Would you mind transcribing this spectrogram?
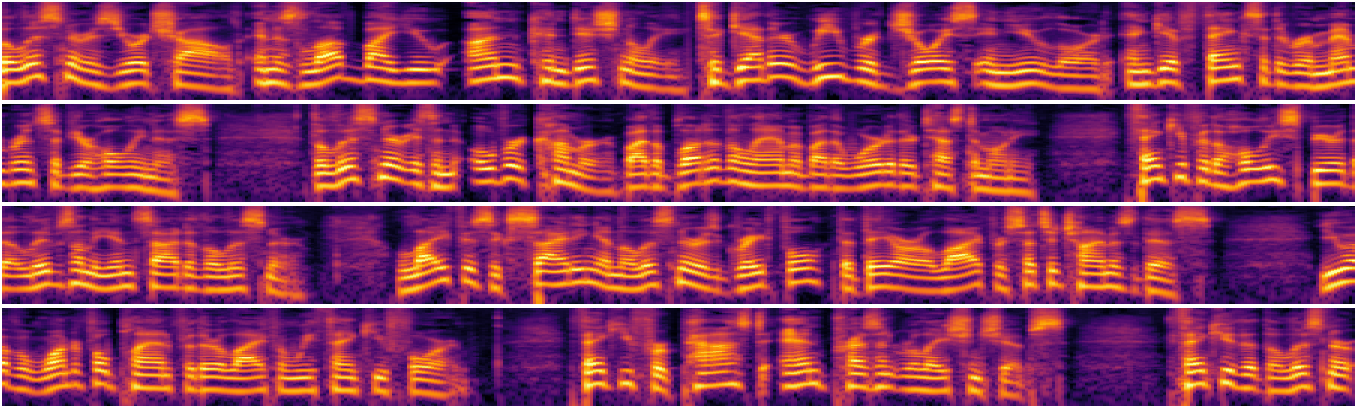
The listener is your child and is loved by you unconditionally. Together we rejoice in you, Lord, and give thanks at the remembrance of your holiness. The listener is an overcomer by the blood of the Lamb and by the word of their testimony. Thank you for the Holy Spirit that lives on the inside of the listener. Life is exciting, and the listener is grateful that they are alive for such a time as this. You have a wonderful plan for their life, and we thank you for it. Thank you for past and present relationships. Thank you that the listener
